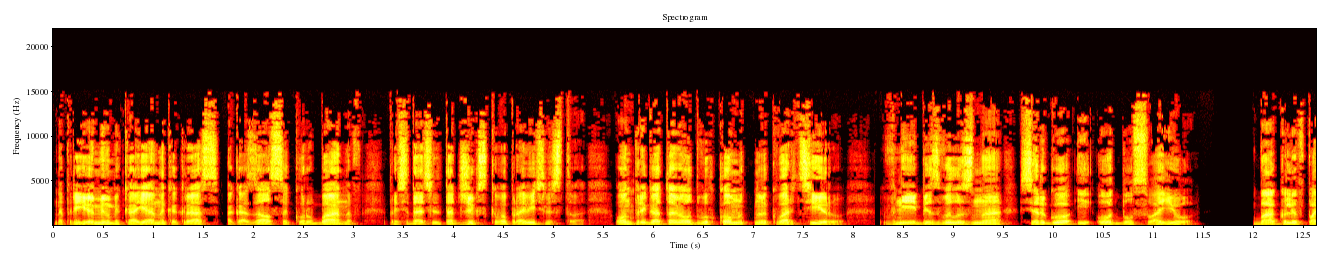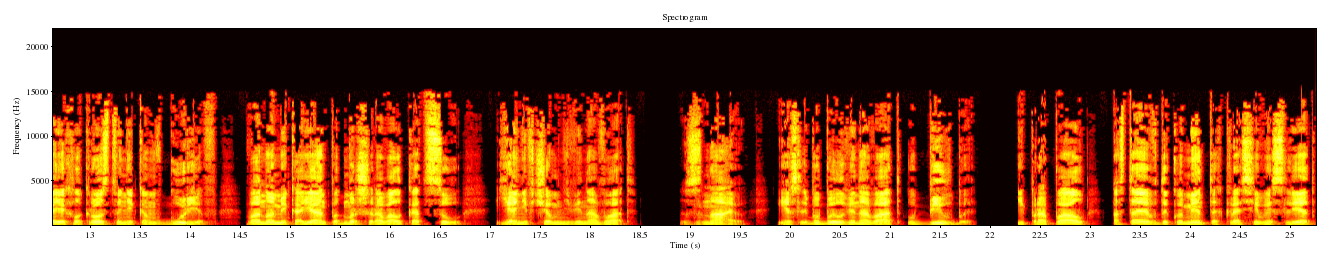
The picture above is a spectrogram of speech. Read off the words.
На приеме у Микояна как раз оказался Курбанов, председатель таджикского правительства. Он приготовил двухкомнатную квартиру. В ней безвылазно Серго и отбыл свое. Бакулев поехал к родственникам в Гурьев. Вано Микоян подмаршировал к отцу. «Я ни в чем не виноват». «Знаю. Если бы был виноват, убил бы». И пропал, оставив в документах красивый след,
